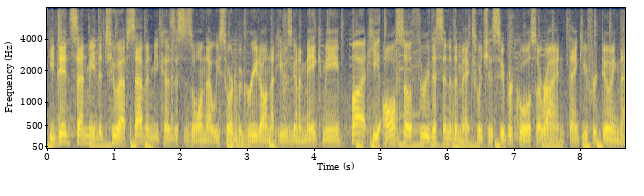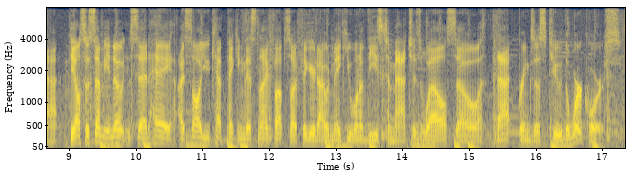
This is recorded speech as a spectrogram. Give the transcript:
he did send me the 2F7 because this is the one that we sort of agreed on that he was gonna make me, but he also threw this into the mix, which is super cool. So Ryan, thank you for doing that. He also sent me a note and said, hey, I saw you kept picking this knife up, so I figured I would make you one of these to match as well. So that brings us to the workhorse.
